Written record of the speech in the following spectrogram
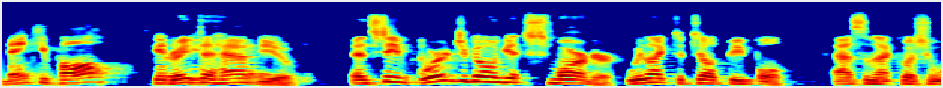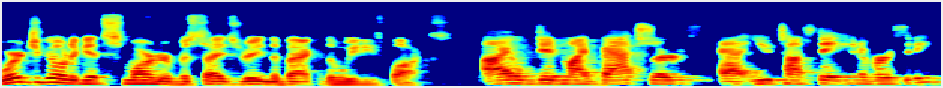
Thank you, Paul. Good Great to, to have you. And Steve, where'd you go and get smarter? We like to tell people ask them that question. Where'd you go to get smarter besides reading the back of the Wheaties box? I did my bachelor's at Utah State University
